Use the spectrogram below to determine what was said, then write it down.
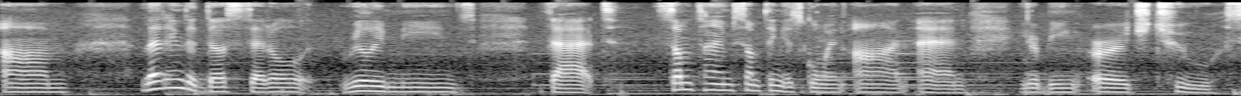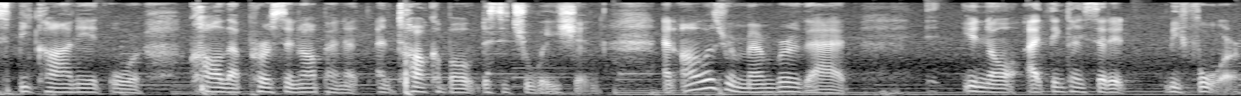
um, letting the dust settle really means that sometimes something is going on and you're being urged to speak on it or call that person up and, and talk about the situation. And always remember that, you know, I think I said it before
